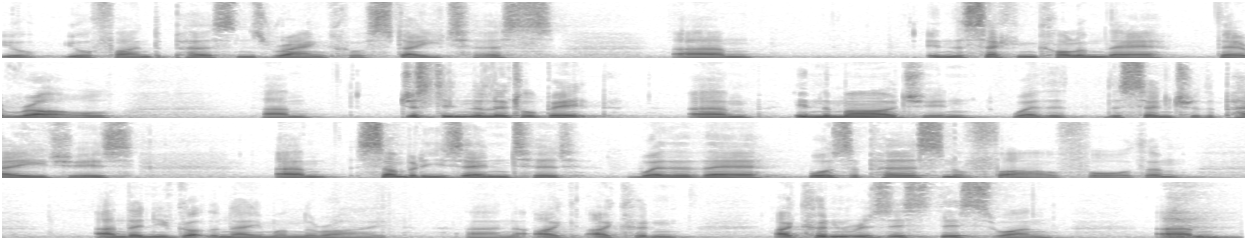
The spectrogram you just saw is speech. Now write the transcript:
you'll, you'll find the person's rank or status. Um, in the second column, their, their role. Um, just in the little bit um, in the margin where the, the centre of the page is, um, somebody's entered whether there was a personal file for them, and then you've got the name on the right. And I, I, couldn't, I couldn't resist this one. Um,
